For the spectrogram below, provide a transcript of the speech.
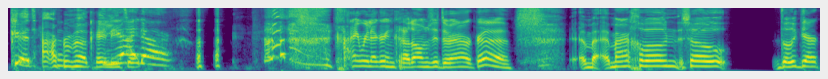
kut havermelk elite. daar! Ga je weer lekker in Kradam zitten werken. Eh, Maar, maar gewoon zo dat ik, daar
